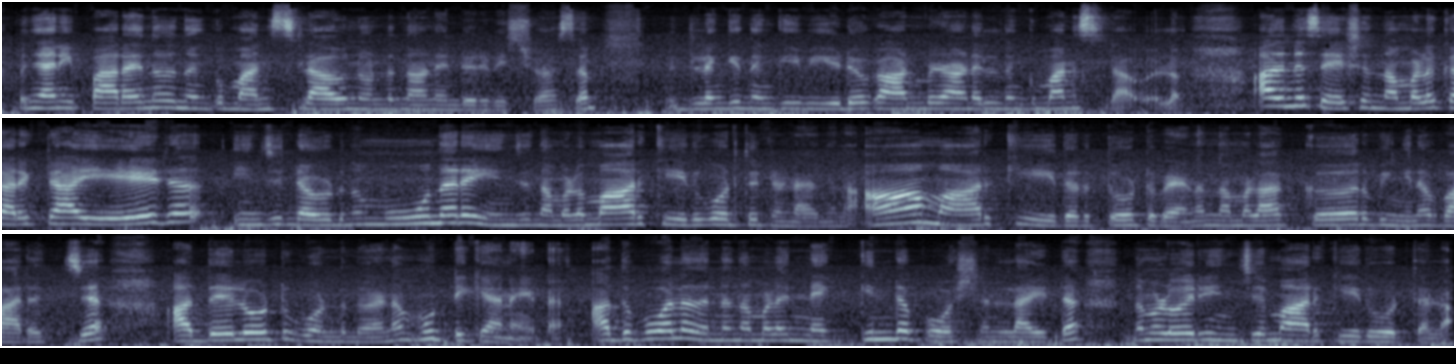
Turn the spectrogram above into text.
അപ്പോൾ ഞാൻ ഈ പറയുന്നത് നിങ്ങൾക്ക് മനസ്സിലാവുന്നുണ്ടെന്നാണ് എന്റെ ഒരു വിശ്വാസം. ഇതില്ലെങ്കിൽ നിങ്ങൾക്ക് ഈ വീഡിയോ കാണുമ്പോഴാണെങ്കിലും നിങ്ങൾക്ക് മനസ്സിലാവുമല്ലോ. അതിനുശേഷം നമ്മൾ കറക്റ്റ് ആ ഏഴ് ഇഞ്ചിന്റെ അവിടെ നിന്ന് മൂന്നര ഇഞ്ച് നമ്മൾ മാർക്ക് ചെയ്ത് കൊടുത്തിട്ടുണ്ടായിരുന്നില്ല. ആ മാർക്ക് ചെയ്തെടുത്തോട്ട് വേണം നമ്മൾ ആ കേർവ് ഇങ്ങനെ വരച്ച് അതിലോട്ട് കൊണ്ടുവന്ന് വേണം മുട്ടിക്കാനായിട്ട്. അതുപോലെ തന്നെ നമ്മൾ നെക്കിന്റെ പോർഷനിലായിട്ട് നമ്മൾ ഒരു ഇഞ്ച് മാർക്ക് ചെയ്ത് കൊടുത്തല്ലോ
